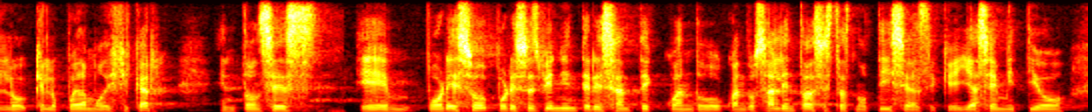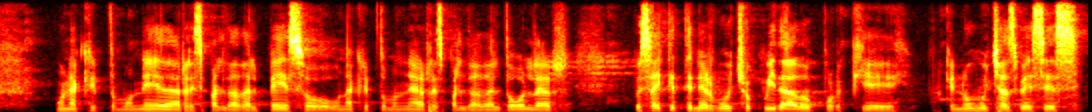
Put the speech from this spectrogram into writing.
lo, que lo pueda modificar. Entonces, em, por, eso, por eso es bien interesante cuando, cuando salen todas estas noticias de que ya se emitió una criptomoneda respaldada al peso, una criptomoneda respaldada al dólar, pues hay que tener mucho cuidado porque, porque no muchas veces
